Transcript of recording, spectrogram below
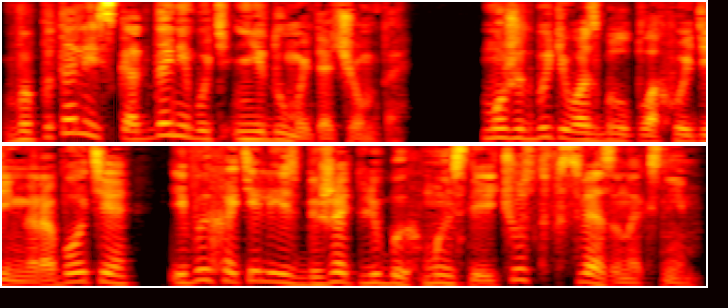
Вы пытались когда-нибудь не думать о чем-то? Может быть, у вас был плохой день на работе, и вы хотели избежать любых мыслей и чувств, связанных с ним.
